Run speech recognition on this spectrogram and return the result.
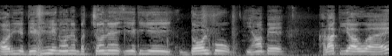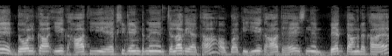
और ये देखिए, इन्होंने बच्चों ने एक ये डॉल को यहाँ पे खड़ा किया हुआ है। डॉल का एक हाथ ये एक्सीडेंट में चला गया था और बाकी एक हाथ है, इसने बैग टांग रखा है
